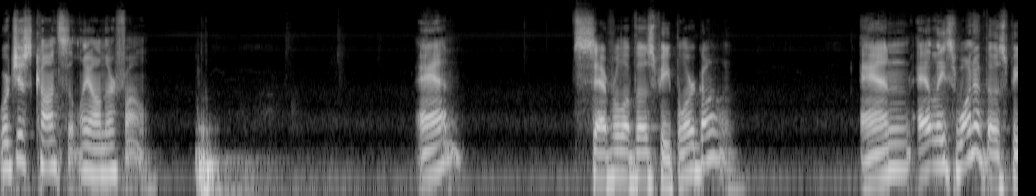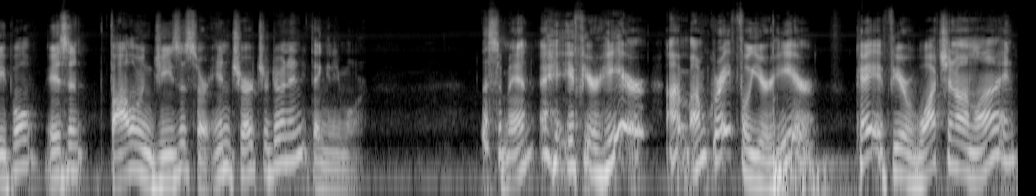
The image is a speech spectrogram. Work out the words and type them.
were just constantly on their phone. And several of those people are gone. And at least one of those people isn't following Jesus or in church or doing anything anymore. Listen, man, if you're here, I'm, I'm grateful you're here. Okay, if you're watching online,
